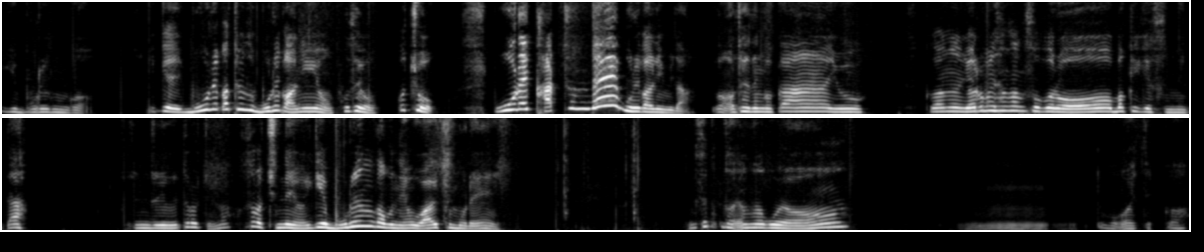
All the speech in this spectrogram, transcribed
이게 모래인가 이게 모래 같으면서 모래가 아니에요. 보세요. 그쵸? 모래 같은데 모래가 아닙니다. 이건 어떻게 된 걸까요? 그거는 여러분의 상상 속으로 맡기겠습니다. 진짜 이거 쓰러지나? 쓰러지네요. 이게 모래인가 보네요. 화이트 모래. 색도 다양하고요. 음, 또 뭐가 있을까?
